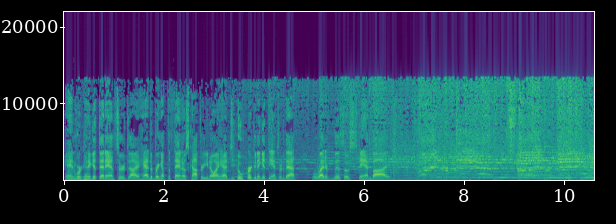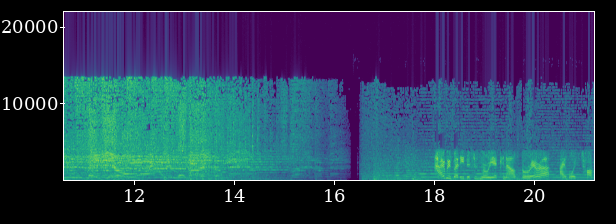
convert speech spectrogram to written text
And we're going to get that answer. I had to bring up the Thanos copter. You know I had to. We're going to get the answer to that right after this, so stand by. Everybody. This is Maria Canals Barrera. I voice Talk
